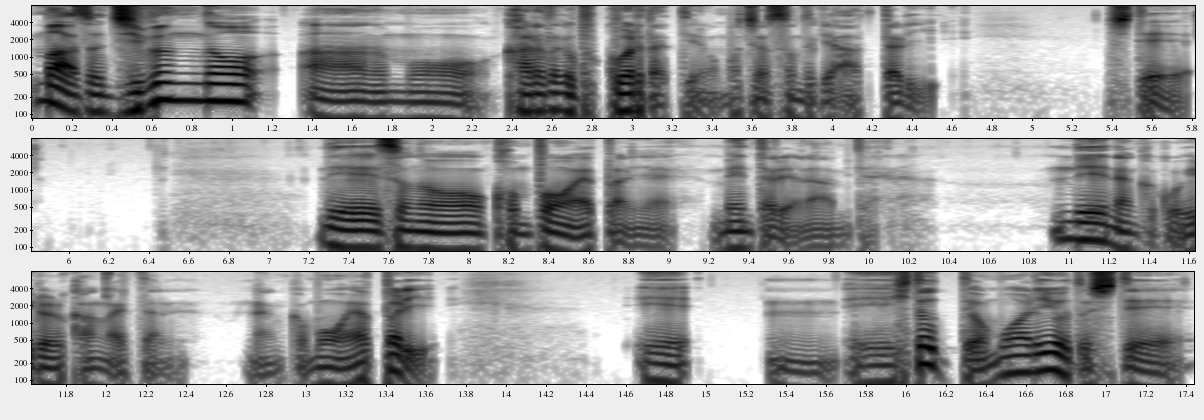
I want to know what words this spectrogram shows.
まあ、その自分の、あの、もう、体がぶっ壊れたっていうのももちろんその時あったりして、で、その根本はやっぱりね、メンタルやな、みたいな。で、なんかこう、いろいろ考えてた、なんかもう、やっぱり、え、うん、ええ人って思われようとして、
